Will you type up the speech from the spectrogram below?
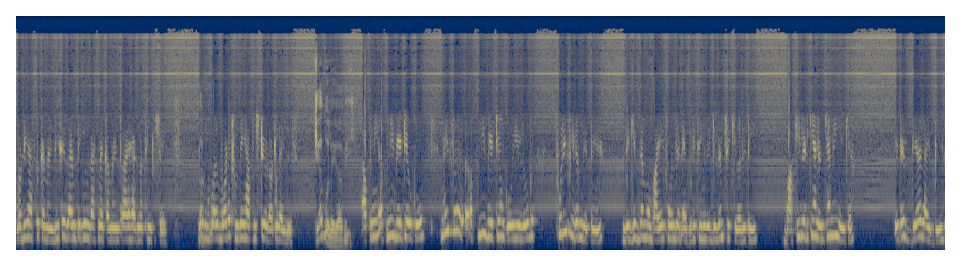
"What do you have to comment?" He says, "I'm taking back my comments. I have nothing to say." But what what if something happens to your daughter like this? क्या बोलेगा अभी अपनी अपनी बेटियों को नहीं सर अपनी बेटियों को ये लोग पूरी फ्रीडम देते हैं they give them mobile phones and everything they give them security बाकी लड़कियाँ लड़कियाँ नहीं है क्या? It is their life dude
